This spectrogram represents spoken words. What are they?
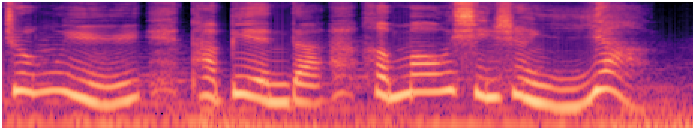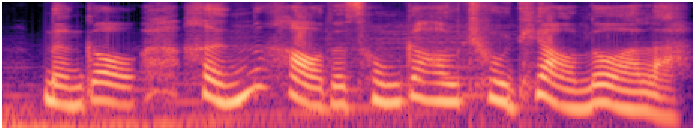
终于他变得和猫先生一样。能够很好的从高处跳落了，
